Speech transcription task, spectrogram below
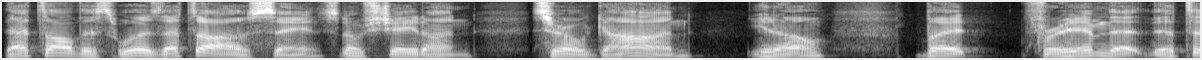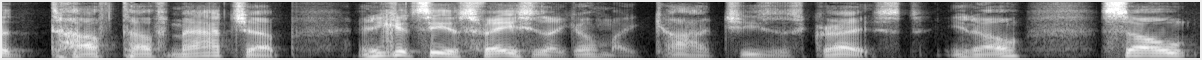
That's all this was. That's all I was saying. It's no shade on Ciryl Gane, you know, but for him, that that's a tough, tough matchup. And you could see his face. He's like, "Oh my god, Jesus Christ," you know. So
